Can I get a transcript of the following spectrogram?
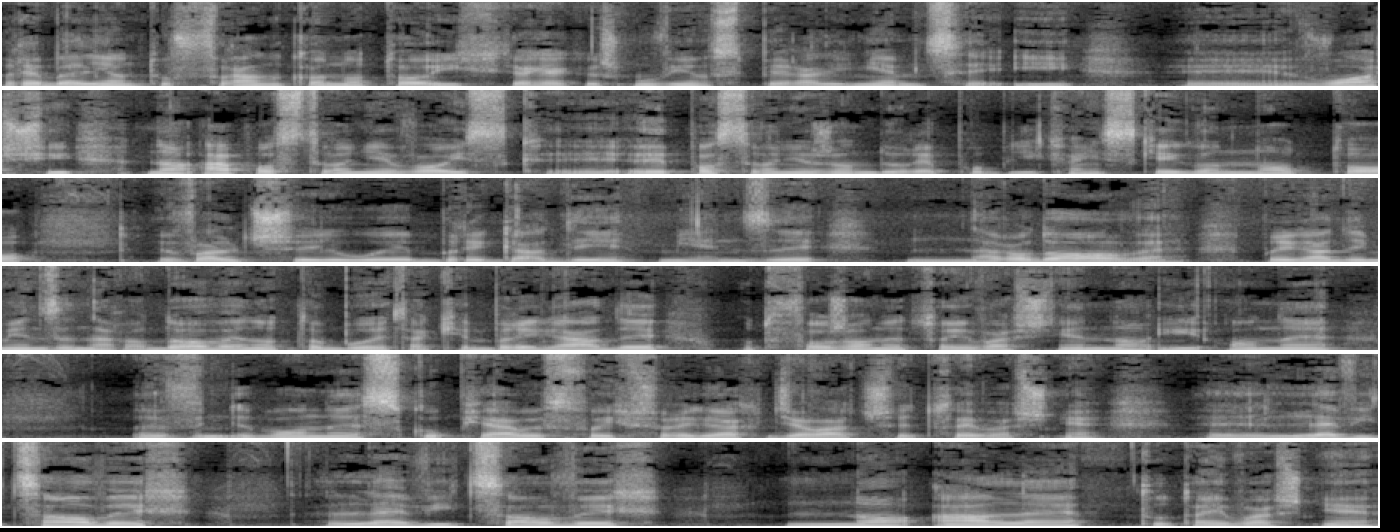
rebeliantów Franco, no to ich, tak jak już mówiłem, wspierali Niemcy i Włosi, no a po stronie wojsk, po stronie rządu republikańskiego, no to walczyły brygady międzynarodowe. Brygady międzynarodowe, no to były takie brygady utworzone tutaj właśnie, no i one one skupiały w swoich szeregach działaczy tutaj właśnie y, lewicowych, lewicowych, no ale tutaj właśnie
